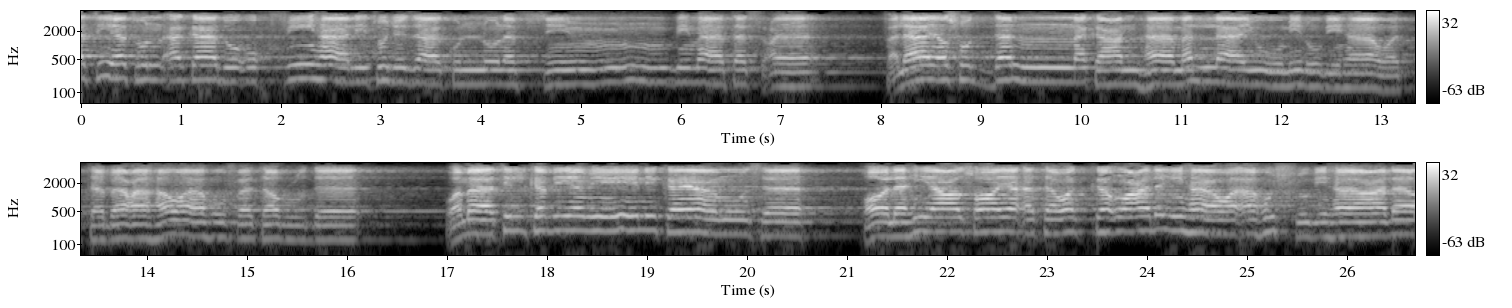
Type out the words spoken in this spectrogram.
آتية أكاد أخفيها لتجزى كل نفس بما تسعى. فلا يصدنك عنها من لا يؤمن بها واتبع هواه فتردى وما تلك بيمينك يا موسى؟ قال هي عصاي أتوكأ عليها وأهش بها على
